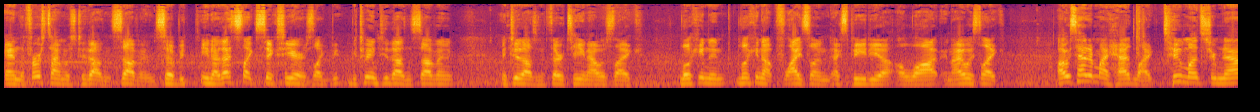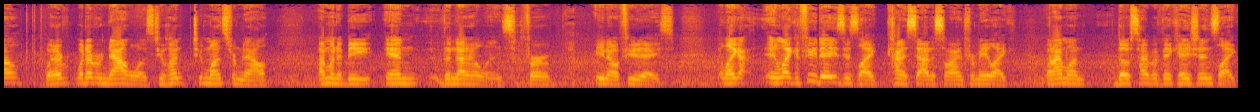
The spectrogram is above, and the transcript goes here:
and the first time was 2007. So be, you know that's like six years. Like be, between 2007 and 2013, I was like looking and looking up flights on Expedia a lot, and I was like I always had in my head like two months from now, whatever whatever now was, two, two months from now, I'm going to be in the Netherlands for you know a few days. Like in like a few days is like kind of satisfying for me. Like when I'm on those type of vacations, like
